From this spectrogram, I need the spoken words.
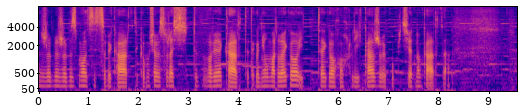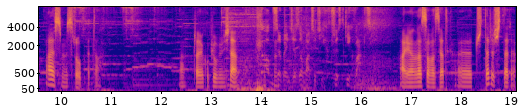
żeby, żeby wzmocnić sobie karty, tylko musiałbym sprzedać dwie karty, tego nieumarłego i tego chochlika, żeby kupić jedną kartę. Ale w sumie zróbmy to. No, prawie kupiłbym źle. Dobrze będzie zobaczyć ich wszystkich w akcji. A i on losowo zjadł. E, 4-4.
